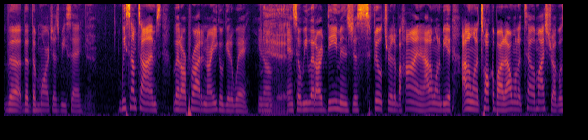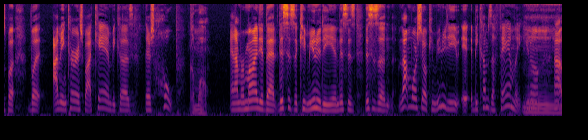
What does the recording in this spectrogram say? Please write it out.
the the, the march, as we say. We sometimes let our pride and our ego get away, you know, Yeah. and so we let our demons just filter in behind. And I don't want to be, I don't want to talk about it. I don't want to tell my struggles, but but I'm encouraged by Cam because there's hope Come on. And I'm reminded that this is a community, and this is this is a not more so a community. It, it becomes a family. You know, mm. now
